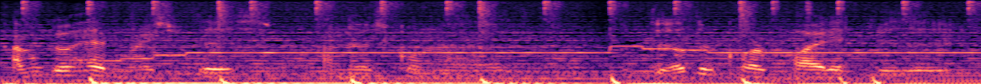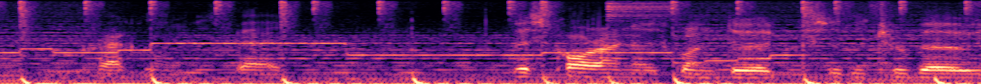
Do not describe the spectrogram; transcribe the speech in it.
I'm gonna go ahead and race with this. I know it's gonna. The other car probably didn't do the crackling as bad. This car I know is going to do it because of the turbos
